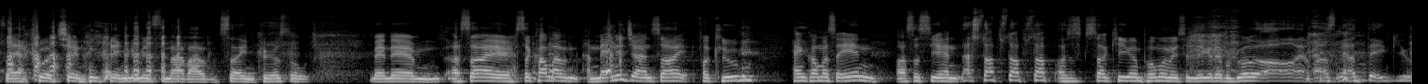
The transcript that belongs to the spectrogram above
så jeg kunne tjene nogle penge, mens jeg var sad i en kørestol. Men, øhm, og så, øh, så kommer manageren så fra klubben, han kommer så ind, og så siger han, stop, stop, stop. Og så, så kigger han på mig, mens jeg ligger der på gulvet. Åh, oh, jeg var sådan her, thank you.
